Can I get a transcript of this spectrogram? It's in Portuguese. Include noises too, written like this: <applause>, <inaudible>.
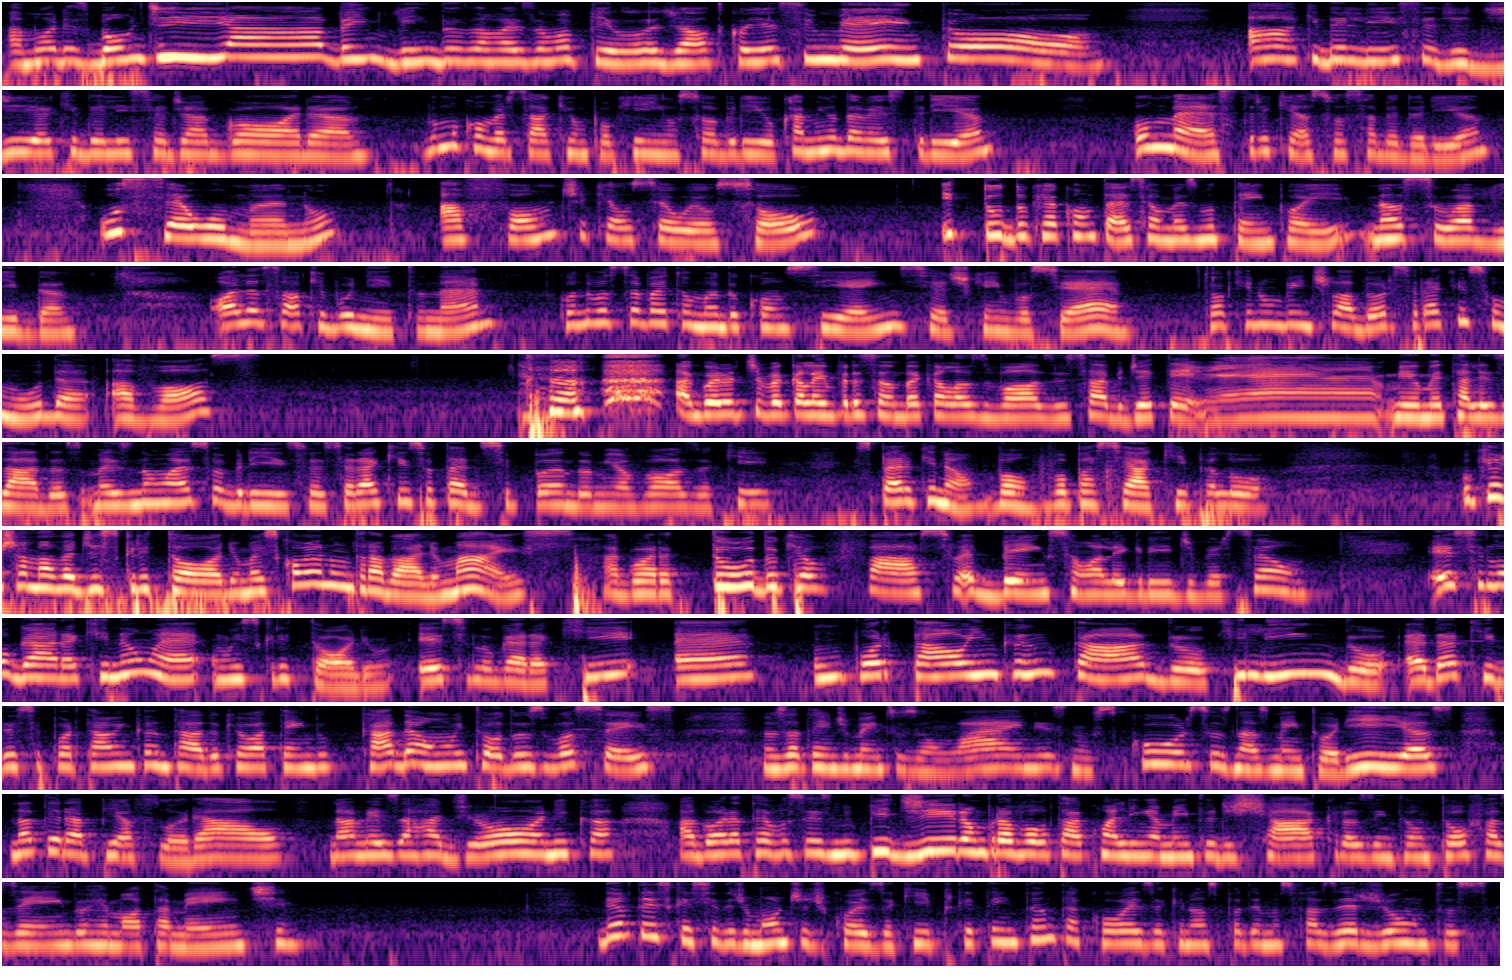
Amores, bom dia! Bem-vindos a mais uma pílula de autoconhecimento! Ah, que delícia de dia, que delícia de agora! Vamos conversar aqui um pouquinho sobre o caminho da mestria, o mestre, que é a sua sabedoria, o seu humano, a fonte, que é o seu eu sou, e tudo que acontece ao mesmo tempo aí na sua vida. Olha só que bonito, né? Quando você vai tomando consciência de quem você é, Tô aqui num ventilador, será que isso muda a voz? <laughs> Agora eu tive aquela impressão daquelas vozes, sabe, de ET, meio metalizadas, mas não é sobre isso. É, será que isso tá dissipando a minha voz aqui? Espero que não. Bom, vou passear aqui pelo o que eu chamava de escritório, mas como eu não trabalho mais, agora tudo que eu faço é bênção, alegria e diversão. Esse lugar aqui não é um escritório. Esse lugar aqui é um portal encantado. Que lindo! É daqui desse portal encantado que eu atendo cada um e todos vocês nos atendimentos online, nos cursos, nas mentorias, na terapia floral, na mesa radiônica. Agora até vocês me pediram para voltar com alinhamento de chakras, então tô fazendo remotamente. Devo ter esquecido de um monte de coisa aqui, porque tem tanta coisa que nós podemos fazer juntos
